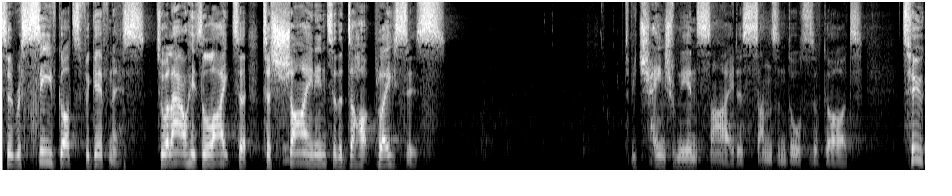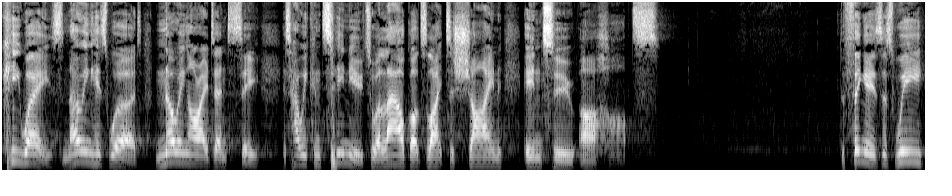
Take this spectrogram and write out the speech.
to receive God's forgiveness, to allow His light to, to shine into the dark places, to be changed from the inside as sons and daughters of God. Two key ways knowing His Word, knowing our identity, is how we continue to allow God's light to shine into our hearts. The thing is, as we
